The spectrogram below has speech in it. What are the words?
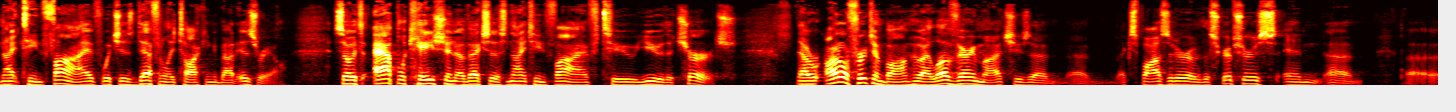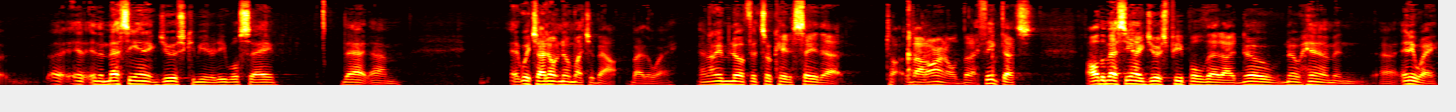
19.5, which is definitely talking about Israel. So it's application of Exodus 19.5 to you, the church. Now, Arnold Fruchtenbaum, who I love very much, who's an expositor of the scriptures and uh, uh, in the Messianic Jewish community, will say that, um, which I don't know much about, by the way. And I don't even know if it's okay to say that to, about Arnold, but I think that's all the Messianic Jewish people that I know know him. And uh, anyway,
